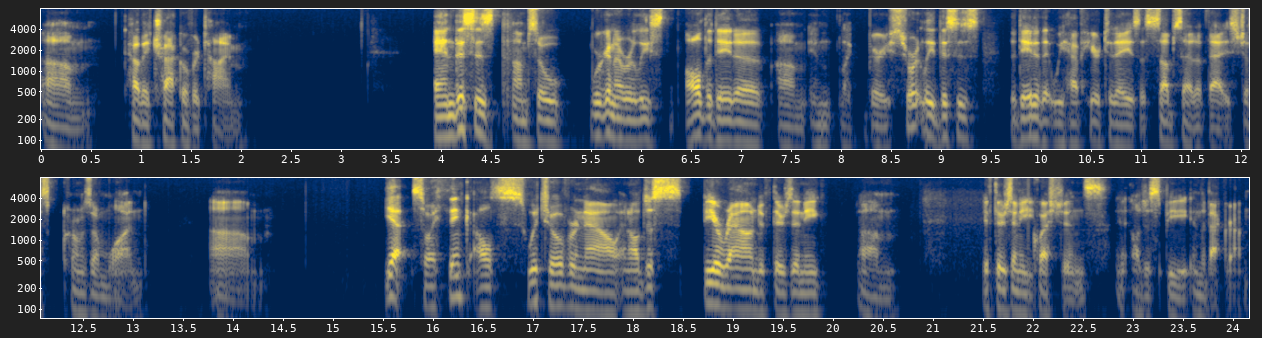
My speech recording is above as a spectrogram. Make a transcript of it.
um, how they track over time. And this is, um, so we're going to release all the data um, in like very shortly. This is the data that we have here today is a subset of that. It's just chromosome one. Um, yeah, so I think I'll switch over now and I'll just be around if there's any um, if there's any questions. I'll just be in the background.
